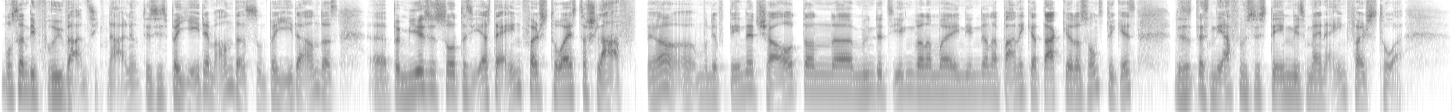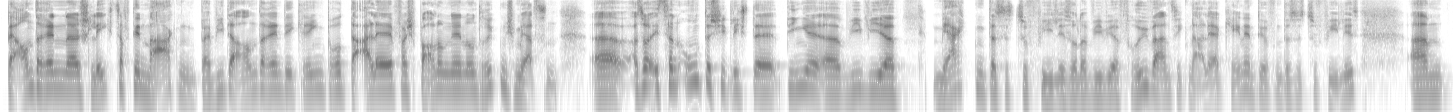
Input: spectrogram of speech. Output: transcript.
wo sind die Frühwarnsignale? Und das ist bei jedem anders und bei jeder anders. Äh, bei mir ist es so, das erste Einfallstor ist der Schlaf. Ja, und wenn ich auf den nicht schaue, dann äh, mündet es irgendwann einmal in irgendeiner einer Panikattacke oder sonstiges. Das heißt, das Nervensystem ist mein Einfallstor. Bei anderen äh, schlägt es auf den Magen, bei wieder anderen, die kriegen brutale Verspannungen und Rückenschmerzen. Äh, also es sind unterschiedlichste Dinge, äh, wie wir merken, dass es zu viel ist oder wie wir Frühwarnsignale erkennen dürfen, dass es zu viel ist. Ähm,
